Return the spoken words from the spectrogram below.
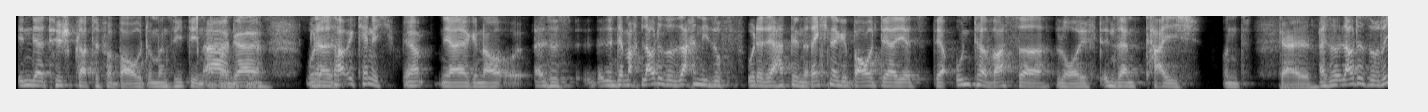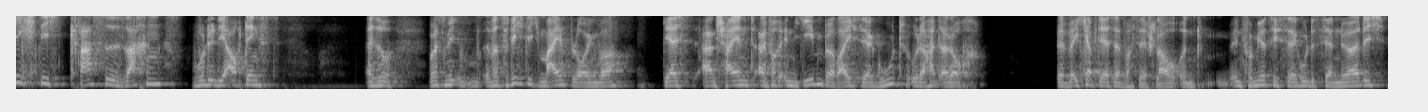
in der Tischplatte verbaut und man sieht den Ah, einfach nicht geil. mehr. Oder das kenne ich, ja. ja, ja, genau. Also es, der macht lauter so Sachen, die so, oder der hat den Rechner gebaut, der jetzt, der unter Wasser läuft in seinem Teich. Und Geil. also lauter so richtig krasse Sachen, wo du dir auch denkst, also was mich, was richtig mindblowing war, der ist anscheinend einfach in jedem Bereich sehr gut oder hat halt auch, ich glaube, der ist einfach sehr schlau und informiert sich sehr gut, ist sehr nerdig.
